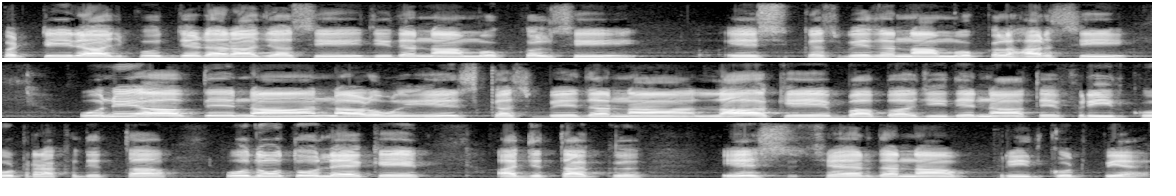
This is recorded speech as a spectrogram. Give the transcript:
ਪੱਟੀ ਰਾਜਪੂਤ ਜਿਹੜਾ ਰਾਜਾ ਸੀ ਜਿਹਦਾ ਨਾਮ ਮੋਕਲ ਸੀ ਇਸ ਕਸਬੇ ਦਾ ਨਾਮ ਮੋਕਲ ਹਰ ਸੀ ਉਹਨੇ ਆਪਦੇ ਨਾਂ ਨਾਲੋਂ ਇਸ ਕਸਬੇ ਦਾ ਨਾਂ ਲਾ ਕੇ ਬਾਬਾ ਜੀ ਦੇ ਨਾਂ ਤੇ ਫਰੀਦਕੋਟ ਰੱਖ ਦਿੱਤਾ। ਉਦੋਂ ਤੋਂ ਲੈ ਕੇ ਅੱਜ ਤੱਕ ਇਸ ਸ਼ਹਿਰ ਦਾ ਨਾਮ ਫਰੀਦਕੋਟ ਪਿਆ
